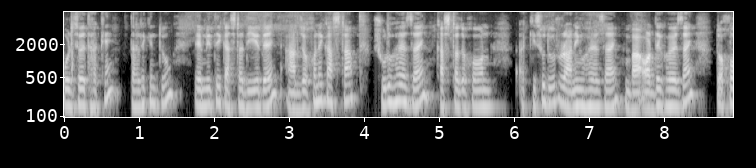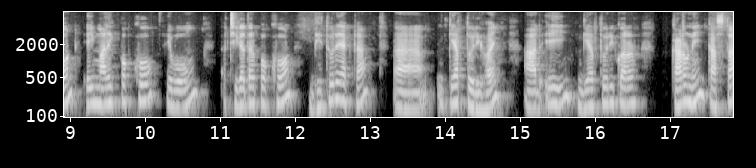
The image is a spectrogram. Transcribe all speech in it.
পরিচয় থাকে, তাহলে কিন্তু এমনিতেই কাজটা দিয়ে দেয়। আর যখনই কাজটা শুরু হয়ে যায়, কাজটা যখন কিছু দূর রানিং হয়ে যায় বা অর্ধেক হয়ে যায়, তখন এই মালিক পক্ষ এবং ঠিকাদার পক্ষ ভিতরে একটা গ্যাপ তৈরি হয়। আর এই গ্যাপ তৈরি করার কারণেই কাজটা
